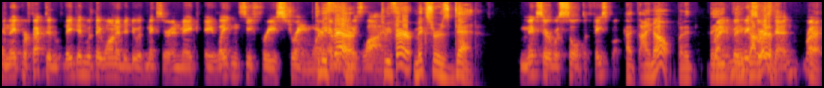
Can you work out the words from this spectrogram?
and they perfected. They did what they wanted to do with Mixer and make a latency-free stream To where be everything fair, is live. to be fair, Mixer is dead. Mixer was sold to Facebook. I, I know, but it they, right, but they got Mixer rid is of it. dead. Right.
